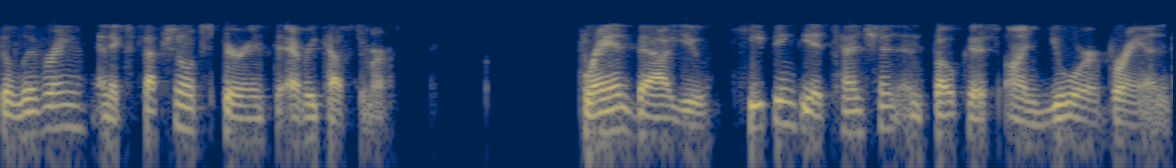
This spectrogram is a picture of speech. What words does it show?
delivering an exceptional experience to every customer. Brand value, keeping the attention and focus on your brand.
